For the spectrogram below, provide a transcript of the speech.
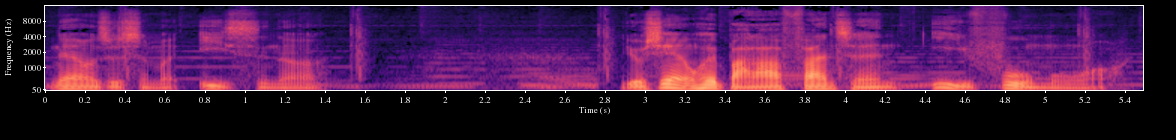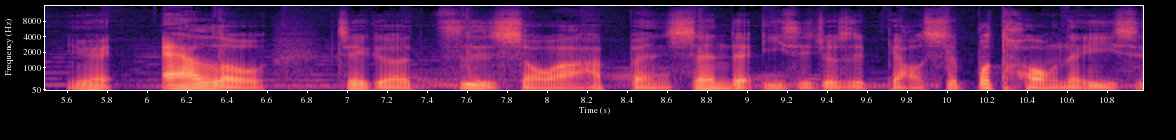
那又是什么意思呢？有些人会把它翻成异父母，因为 allo 这个字首啊，它本身的意思就是表示不同的意思，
